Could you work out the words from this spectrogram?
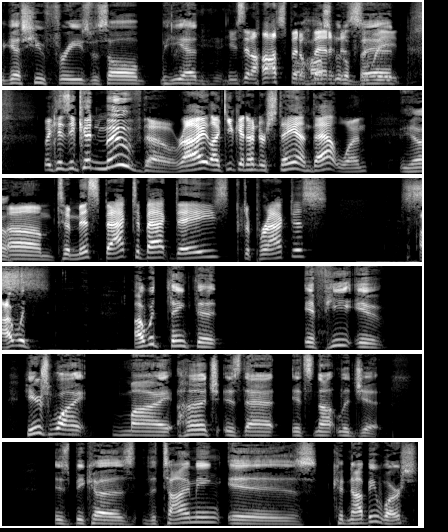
I guess Hugh Freeze was all he had. he was in a hospital a bed hospital in a bed. suite because he couldn't move, though, right? Like you can understand that one. Yeah. Um, to miss back to back days to practice. I would, I would think that if he if here's why my hunch is that it's not legit is because the timing is could not be worse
